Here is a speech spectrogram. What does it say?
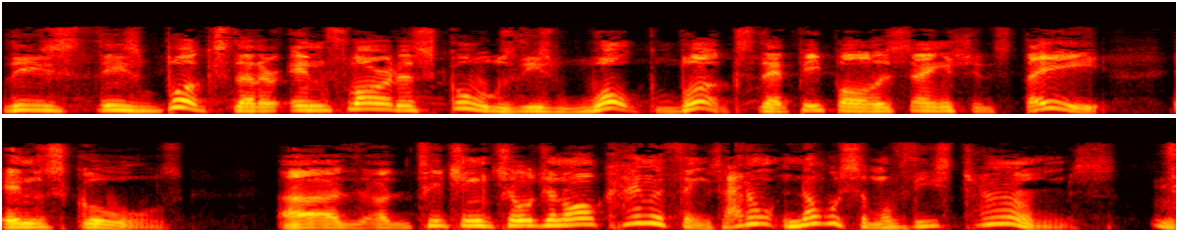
these these books that are in Florida schools, these woke books that people are saying should stay in schools, uh, uh, teaching children all kind of things. I don't know some of these terms.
